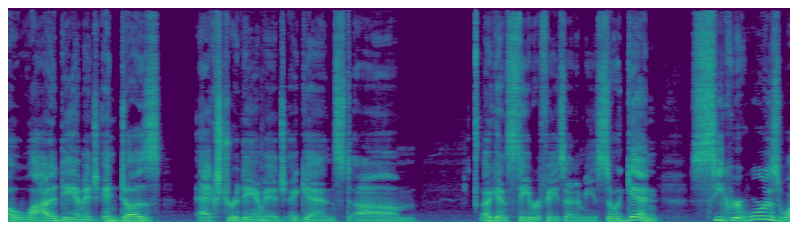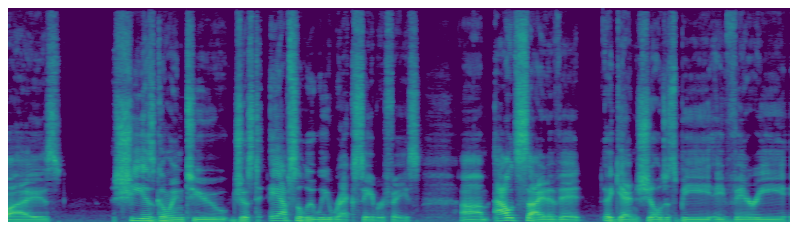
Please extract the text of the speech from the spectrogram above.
a lot of damage and does extra damage against um, against Saberface enemies. So again, Secret Wars wise, she is going to just absolutely wreck Saberface. Um, outside of it, again, she'll just be a very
